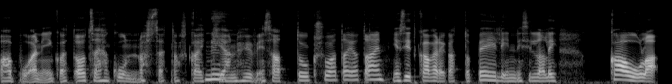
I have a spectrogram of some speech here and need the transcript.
apua, niin kuin, että oot sä ihan kunnossa, että onko kaikki Niin. ihan hyvin, sattuuko sua tai jotain. Ja sitten kaveri katsoi peiliin, niin sillä oli kaula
